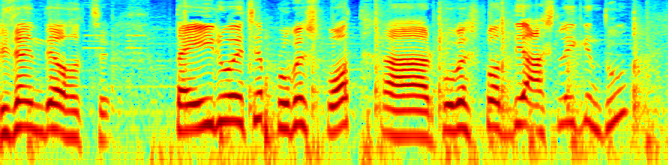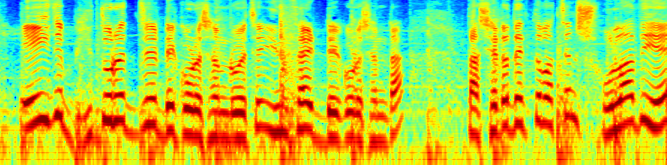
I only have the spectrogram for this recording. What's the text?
ডিজাইন দেওয়া হচ্ছে। তাই এই রয়েছে প্রবেশ পথ। আর প্রবেশ পথ দিয়ে আসলেই কিন্তু এই যে ভিতরের যে ডেকোরেশন রয়েছে ইনসাইড ডেকোরেশনটা, তা সেটা দেখতে পাচ্ছেন শোলা দিয়ে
